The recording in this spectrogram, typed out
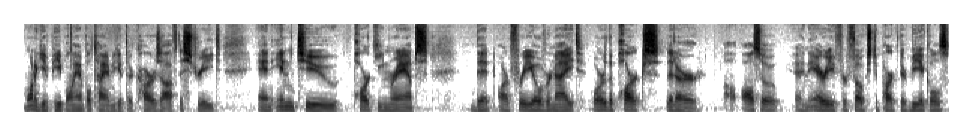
want to give people ample time to get their cars off the street and into parking ramps that are free overnight or the parks that are also an area for folks to park their vehicles.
